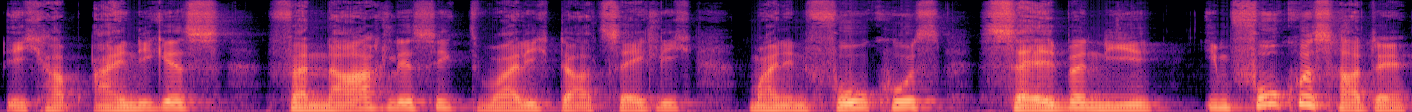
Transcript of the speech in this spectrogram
ich habe einiges vernachlässigt, weil ich tatsächlich meinen Fokus selber nie im Fokus hatte.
